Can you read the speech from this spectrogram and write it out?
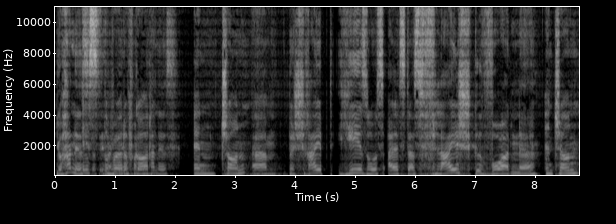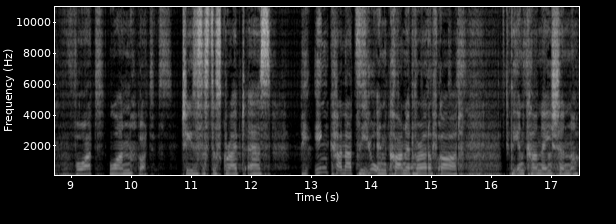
Johannes, is das the Word of God. Johannes, in John ähm, beschreibt Jesus als das fleischgewordene Wort 1, Gottes. Jesus is described as Die the Inkarnation incarnate Word of God, the incarnation of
